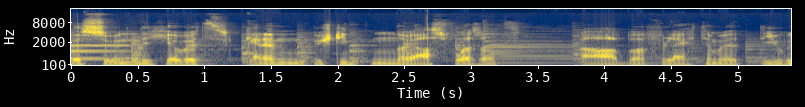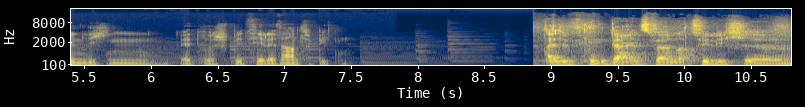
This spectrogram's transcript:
Persönlich habe jetzt keinen bestimmten Neujahrsvorsatz, aber vielleicht haben wir die Jugendlichen etwas Spezielles anzubieten. Also Punkt 1 wäre natürlich äh,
